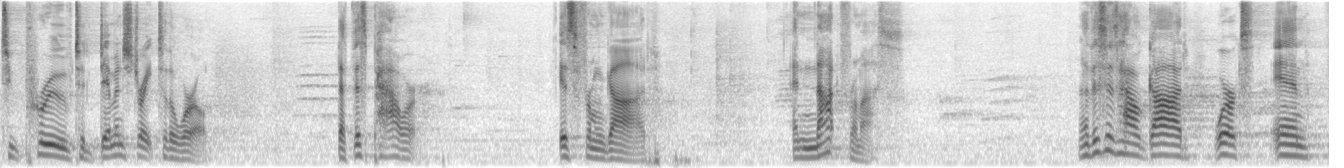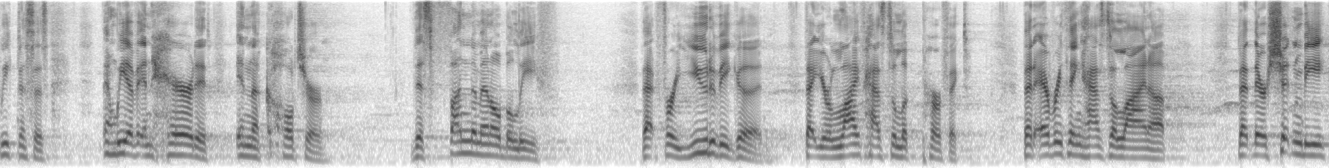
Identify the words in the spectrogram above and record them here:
to prove, to demonstrate to the world that this power is from God and not from us. Now, this is how God works in weaknesses. And we have inherited in the culture this fundamental belief that for you to be good, that your life has to look perfect, that everything has to line up, that there shouldn't be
